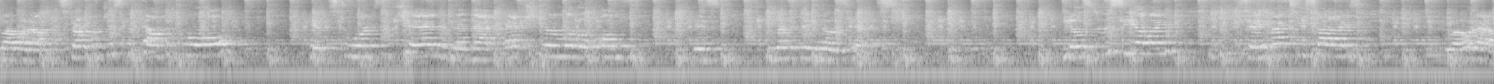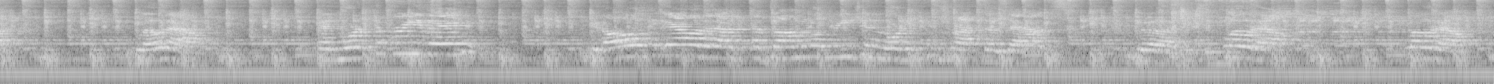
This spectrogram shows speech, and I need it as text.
Swell it up. Start with just the pelvic roll, hips towards the chin, and then that extra little bump is lifting those hips. Heels to the ceiling, same exercise, blow it out, blow it out. And work the breathing, get all the air out of that abdominal region in order to contract those abs. Good. Blow it out. Blow it out.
